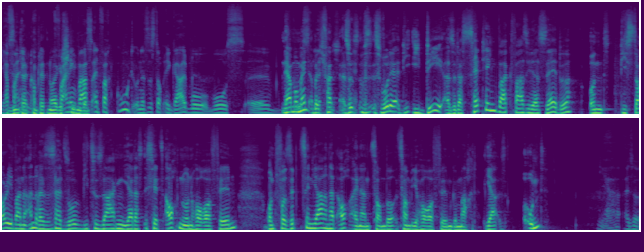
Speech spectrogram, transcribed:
ja, die vor sind halt komplett neu Vor allen Dingen geschrieben war es einfach gut und es ist doch egal, wo wo es. Äh, Ja, Moment, aber ich fand, also es, es wurde ja die Idee, also das Setting war quasi dasselbe und die Story war eine andere. Es ist halt so, wie zu sagen, ja, das ist jetzt auch nur ein Horrorfilm und vor 17 Jahren hat auch einer einen Zombie- Zombie-Horrorfilm gemacht. Ja, und? ja, also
